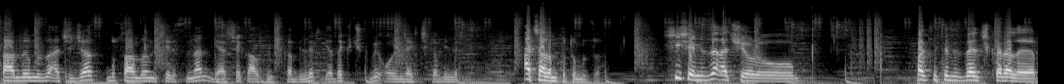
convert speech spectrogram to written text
sandığımızı açacağız. Bu sandığın içerisinden gerçek altın çıkabilir ya da küçük bir oyuncak çıkabilir. Açalım kutumuzu. Şişemizi açıyorum. Paketimizden çıkaralım.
